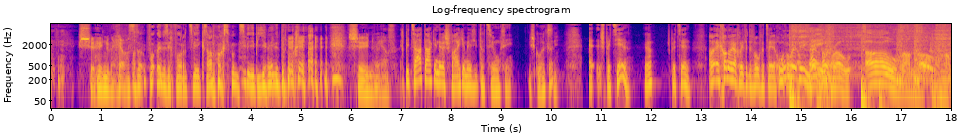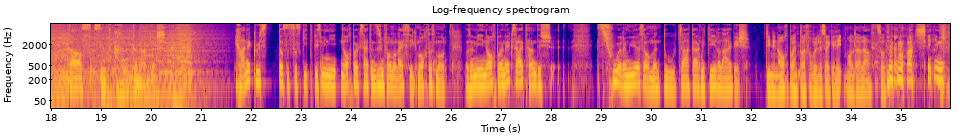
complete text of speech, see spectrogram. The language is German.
Schön wär's. Also, wenn er sich vorher zwei Xanax und zwei Bier reindrückt. Schön wär's. Ich bin zehn Tage in einer Schweigemeditation. Gewesen. Ist gut gewesen. Äh, speziell. Ja, speziell. Aber ich kann euch ja ein bisschen davon erzählen. Komm. Unbedingt. Hey. Bro, oh Mann, oh Mann. Das sind Quotenmänner. Ich habe nicht gewusst, dass es das gibt, bis meine Nachbarn gesagt haben, das ist im Fall noch lässig, mach das mal. Was mir meine Nachbarn nicht gesagt haben, ist, es ist hure mühsam, wenn du zehn Tage mit dir allein bist. Deine Nachbarn einfach wollen sagen, hätt mal den Latz, oder? Wahrscheinlich.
